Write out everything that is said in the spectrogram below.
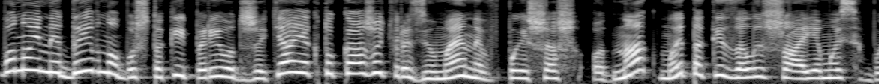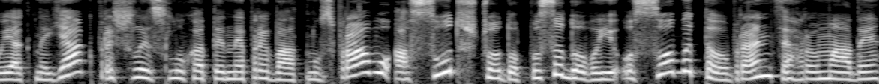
Воно й не дивно, бо ж такий період життя, як то кажуть, в резюме не впишеш. Однак ми таки залишаємось, бо як не як прийшли слухати не приватну справу, а суд щодо посадової особи та обранця громади.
